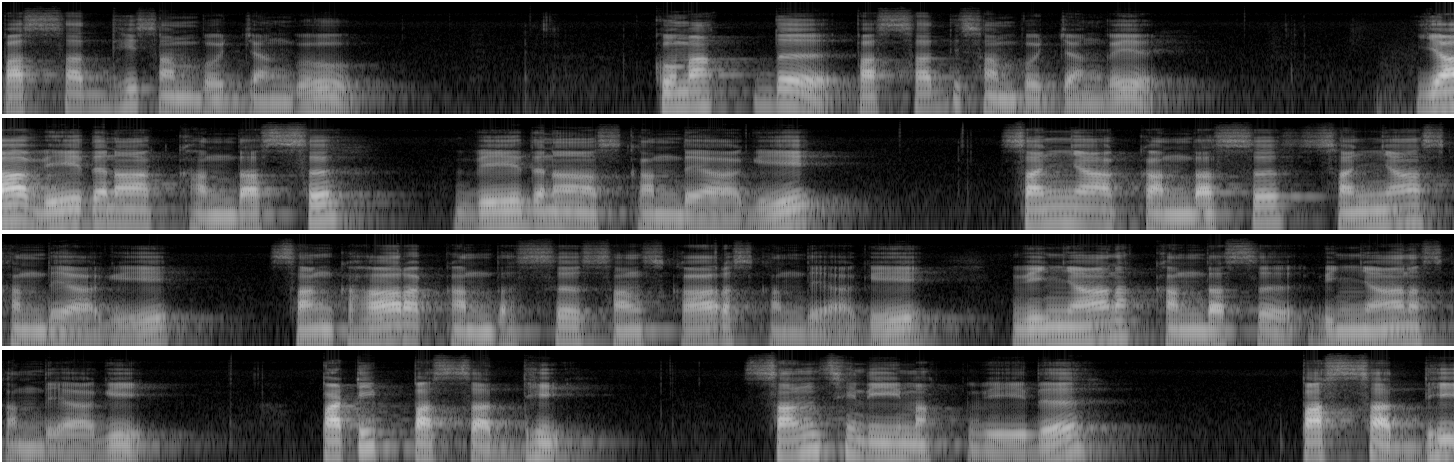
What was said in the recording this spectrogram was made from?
පස්සද්ධි සම්බොජ්ජංගෝ කුමක්ද පස්සද්ධි සම්බොජ්ජංගය? යා වේදනා කන්දස්ස වේදනා ස්කන්ධයාගේ සංඥා කන්දස්ස සංඥා ස්කන්ධයාගේ සංඛාර කන්දස්ස සංස්කාර ස්කන්ධයාගේ විඥාන කන්දස්ස විඥාන ස්කන්ධයාගේ පටිපස්සද්ධි සංසිඳීමක් වේද? පස්සද්ධි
